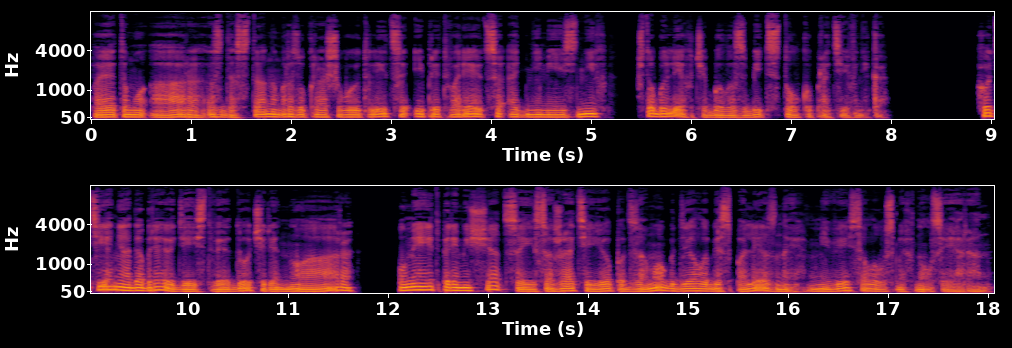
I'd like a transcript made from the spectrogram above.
Поэтому Аара с Достаном разукрашивают лица и притворяются одними из них, чтобы легче было сбить с толку противника. Хоть я не одобряю действия дочери, но Аара умеет перемещаться, и сажать ее под замок — дело бесполезное, — невесело усмехнулся Яран.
